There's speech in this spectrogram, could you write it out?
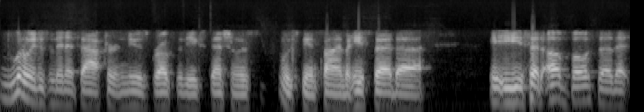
literally just minutes after news broke that the extension was was being signed. But he said uh, he said of Bosa that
